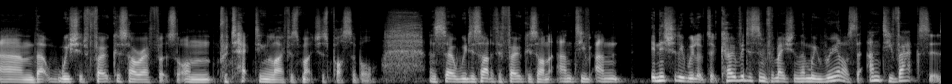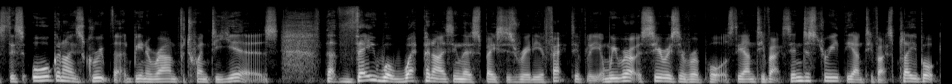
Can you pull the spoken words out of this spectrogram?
and that we should focus our efforts on protecting life as much as possible. And so we decided to focus on anti and initially we looked at COVID disinformation, then we realized that anti vaxxers, this organized group that had been around for 20 years, that they were weaponizing those spaces really effectively. And we wrote a series of reports the anti vax industry, the anti vax playbook,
